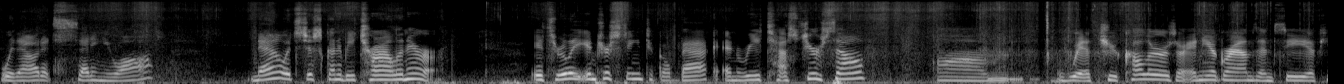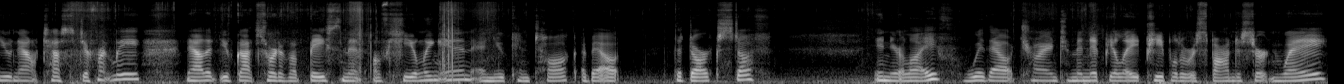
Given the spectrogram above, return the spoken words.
without it setting you off, now it's just going to be trial and error. it's really interesting to go back and retest yourself um, with true colors or enneagrams and see if you now test differently now that you've got sort of a basement of healing in and you can talk about the dark stuff in your life without trying to manipulate people to respond a certain way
